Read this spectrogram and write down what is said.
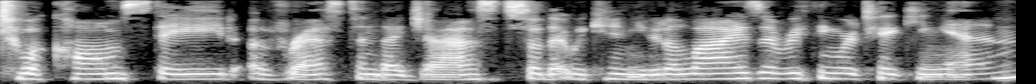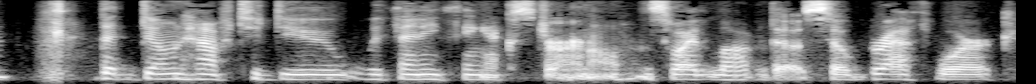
to a calm state of rest and digest so that we can utilize everything we're taking in that don't have to do with anything external. And so I love those. So breath work,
